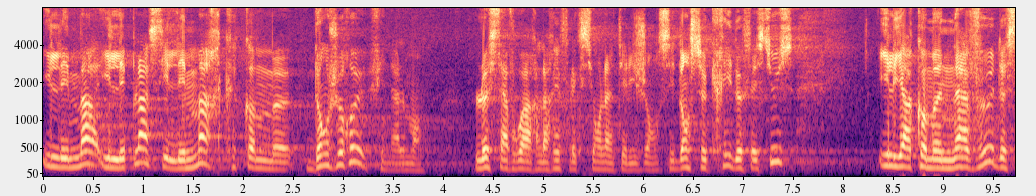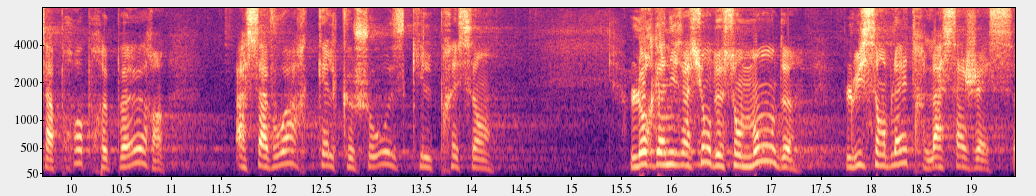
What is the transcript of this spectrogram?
il les, place, il les marque comme euh, dangereux finalement. Le savoir, la réflexion, l'intelligence. Et dans ce cri de Festus, il y a comme un aveu de sa propre peur, à savoir quelque chose qu'il pressent. L'organisation de son monde lui semble être la sagesse,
